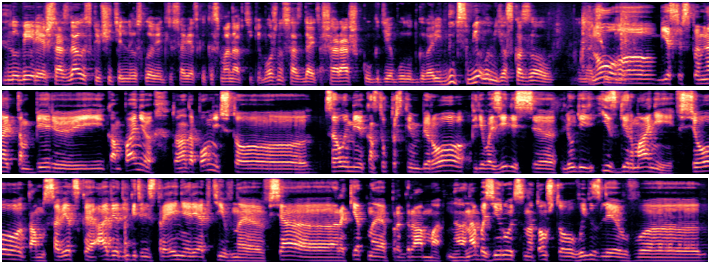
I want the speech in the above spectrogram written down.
Ну, Берия создал исключительные условия для советской космонавтики. Можно создать шарашку, где будут говорить «Будь смелым, я сказал». Ну, э, если вспоминать там Берию и компанию, то надо помнить, что целыми конструкторскими бюро перевозились э, люди из Германии. Все там советское авиадвигателестроение реактивное, вся э, ракетная программа, она базируется на том, что вывезли в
